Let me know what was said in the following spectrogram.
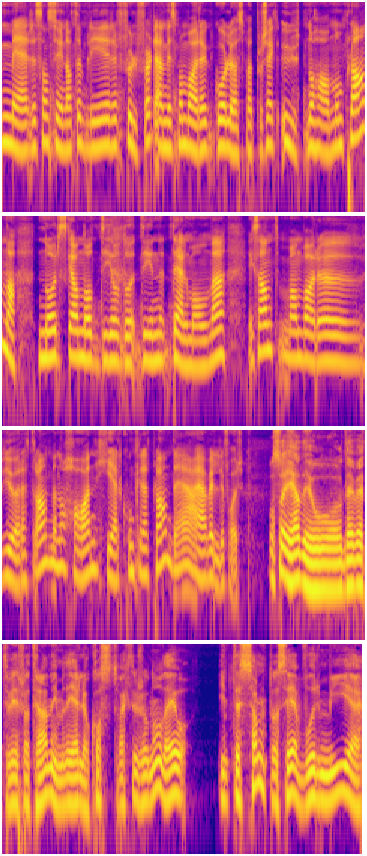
mer sannsynlig at det blir fullført enn hvis man bare går løs på et prosjekt uten å ha noen plan. da. Når skal jeg ha nådd de og de delmålene? ikke sant? Man bare gjør et eller annet. Men å ha en helt konkret plan, det er jeg veldig for. Og så er det jo, det vet vi fra trening, men det gjelder jo kost, vektreduksjon nå, det er jo interessant å se hvor mye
